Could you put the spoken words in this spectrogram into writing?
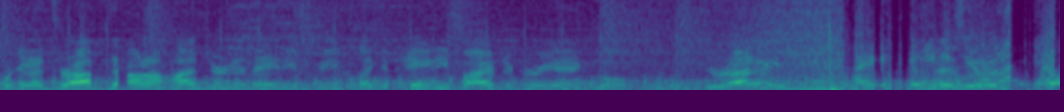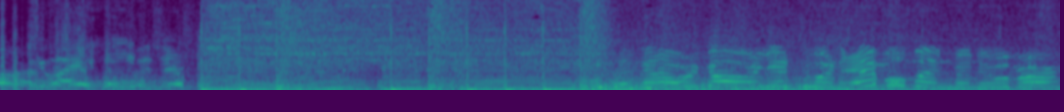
We're gonna drop down 180 feet like an 85 degree angle. You ready? I hate This you. I hate you. I hate you. Is- And now we're going into an Immelmann maneuver.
